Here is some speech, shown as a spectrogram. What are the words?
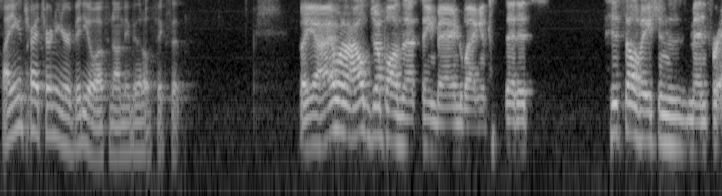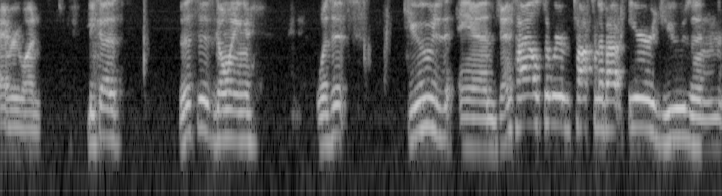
Why well, you can try turning your video off and on. Maybe that'll fix it. But yeah, I want to. I'll jump on that same bandwagon. That it's his salvation is meant for everyone, because this is going. Was it Jews and Gentiles that we're talking about here? Jews and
